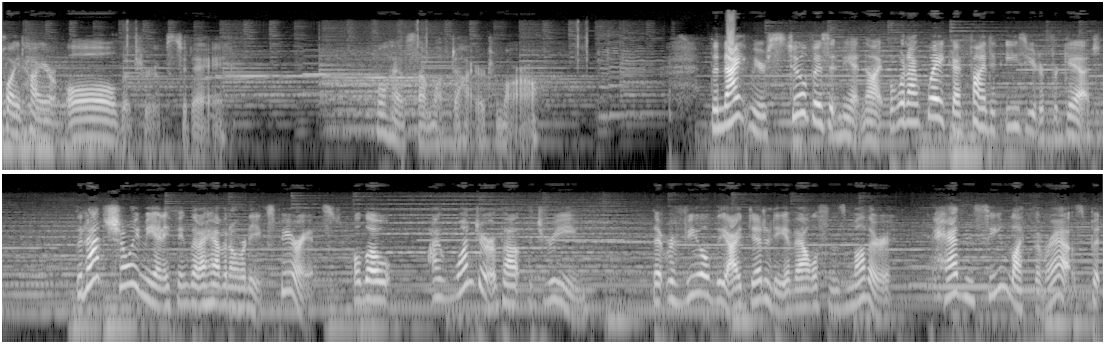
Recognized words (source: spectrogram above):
Quite hire all the troops today. We'll have some left to hire tomorrow. The nightmares still visit me at night, but when I wake, I find it easier to forget. They're not showing me anything that I haven't already experienced, although I wonder about the dream that revealed the identity of Allison's mother. It hadn't seemed like the rest, but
